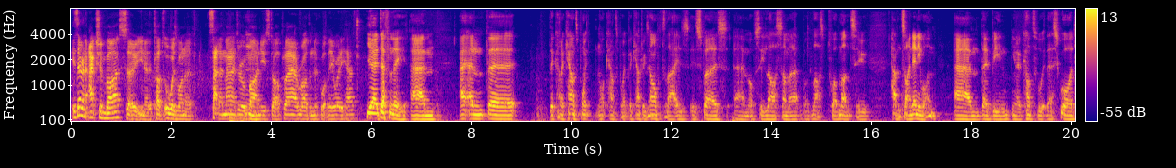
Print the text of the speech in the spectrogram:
is there an action bias? So you know the clubs always want to sack their manager or mm. buy a new star player rather than look at what they already have. Yeah, definitely. Um, and the the kind of counterpoint, not counterpoint, but counterexample to that is is Spurs. Um, obviously, last summer, well, last twelve months, who haven't signed anyone. Um, they've been you know comfortable with their squad,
